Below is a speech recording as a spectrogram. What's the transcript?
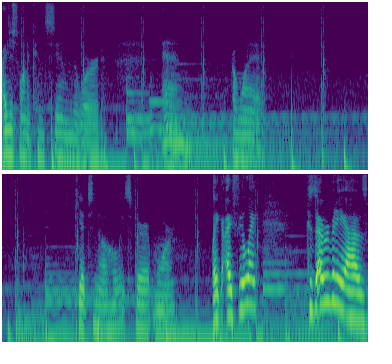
I just want to consume the Word and I want to get to know Holy Spirit more. Like, I feel like because everybody has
